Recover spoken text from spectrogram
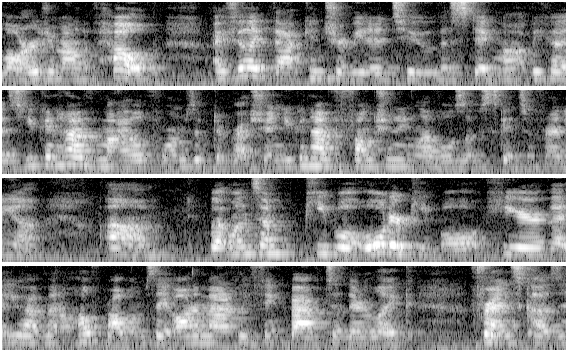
large amount of help i feel like that contributed to the stigma because you can have mild forms of depression you can have functioning levels of schizophrenia um, but when some people older people hear that you have mental health problems they automatically think back to their like friend's cousin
